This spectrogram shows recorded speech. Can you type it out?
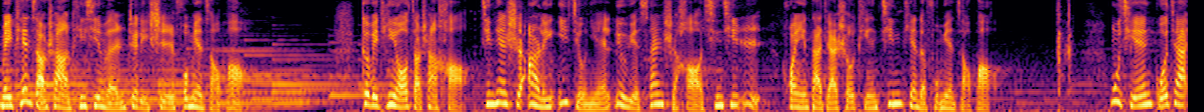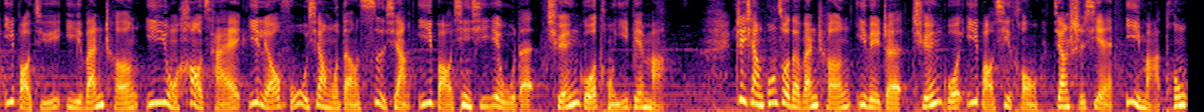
每天早上听新闻，这里是封面早报。各位听友，早上好！今天是二零一九年六月三十号，星期日，欢迎大家收听今天的封面早报。目前，国家医保局已完成医用耗材、医疗服务项目等四项医保信息业务的全国统一编码。这项工作的完成，意味着全国医保系统将实现一码通，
